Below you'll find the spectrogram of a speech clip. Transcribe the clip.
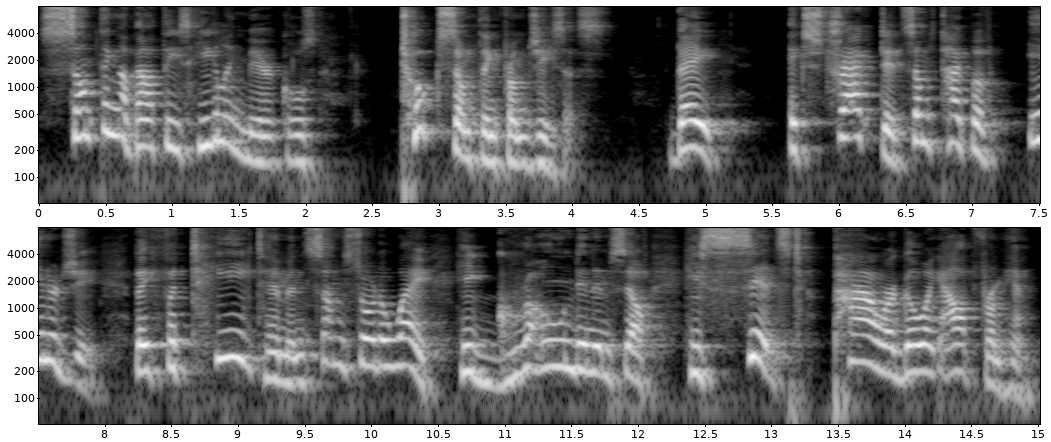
Something about these healing miracles took something from Jesus. They extracted some type of energy. They fatigued him in some sort of way. He groaned in himself. He sensed power going out from him.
